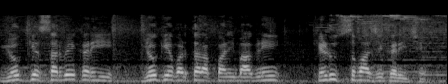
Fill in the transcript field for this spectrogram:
યોગ્ય સર્વે કરી, યોગ્ય વળતર આપવાની માગણી ખેડૂત સમાજે કરી છે.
